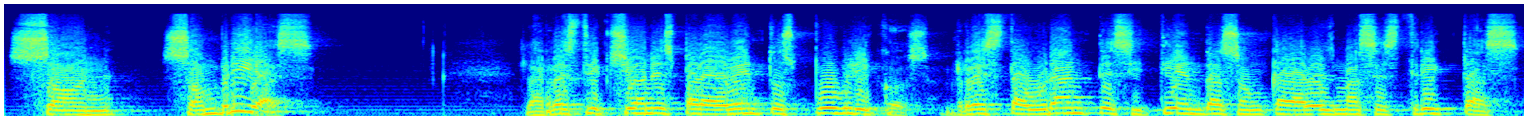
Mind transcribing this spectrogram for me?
son sombrías. Las restricciones para eventos públicos, restaurantes y tiendas son cada vez más estrictas.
